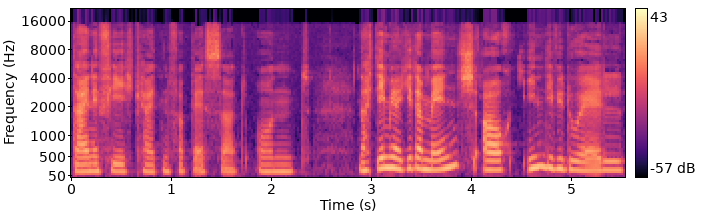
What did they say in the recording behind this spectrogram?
deine Fähigkeiten verbessert und Nachdem ja jeder Mensch auch individuell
